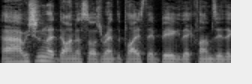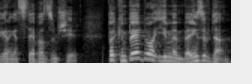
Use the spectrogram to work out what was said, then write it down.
ah, we shouldn't let dinosaurs rent the place. They're big, they're clumsy, they're going to step on some shit. But compared to what human beings have done,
